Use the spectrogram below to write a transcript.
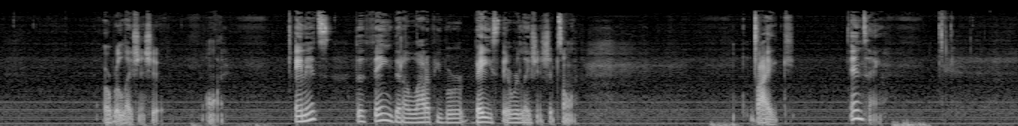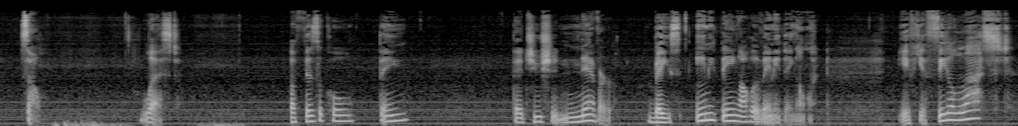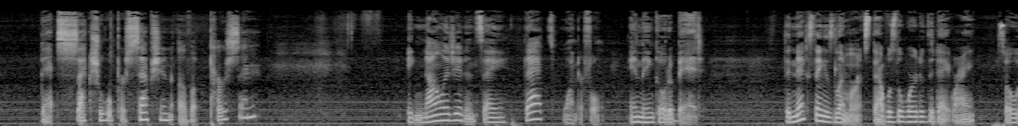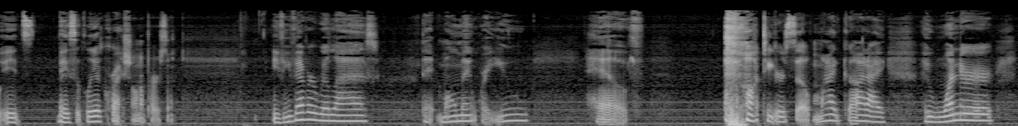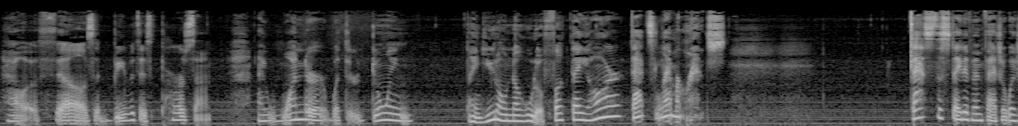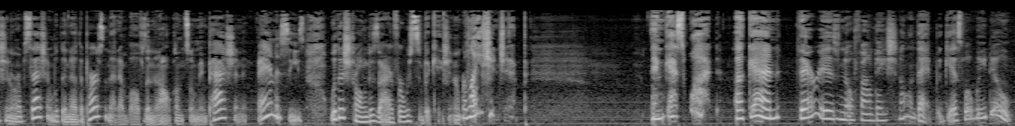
a relationship on. And it's the thing that a lot of people base their relationships on. Like, insane. So, lust. A physical thing that you should never base anything off of anything on. If you feel lust, that sexual perception of a person, acknowledge it and say, That's wonderful, and then go to bed. The next thing is limerence. That was the word of the day, right? So it's basically a crush on a person. If you've ever realized that moment where you have thought to yourself, my God, I, I wonder how it feels to be with this person. I wonder what they're doing. And you don't know who the fuck they are? That's limerence. That's the state of infatuation or obsession with another person that involves an all consuming passion and fantasies with a strong desire for reciprocation and relationship. And guess what? Again, there is no foundation on that. But guess what we do?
